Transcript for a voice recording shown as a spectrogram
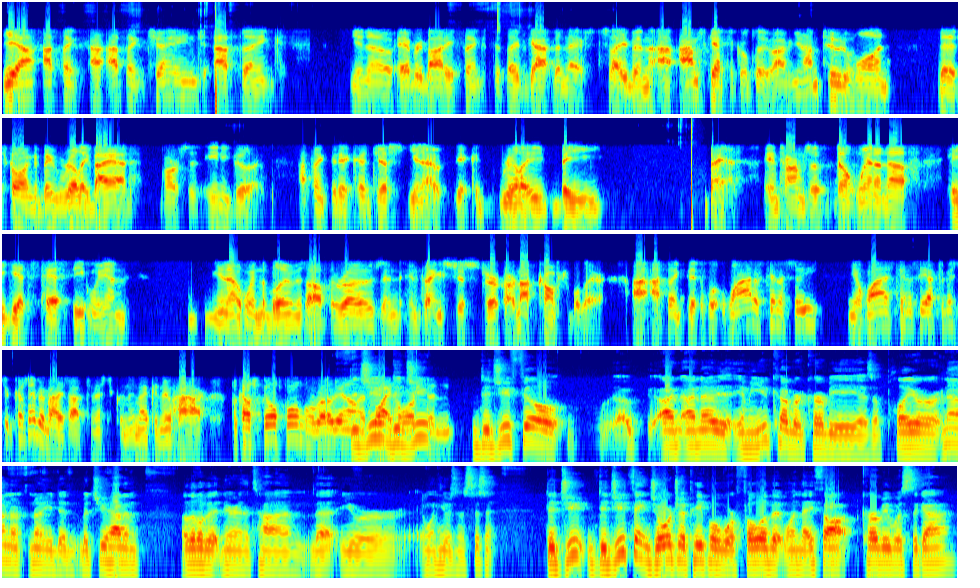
Yeah, I think I, I think change. I think you know everybody thinks that they've got the next Saban. I, I'm skeptical too. I you know I'm two to one that it's going to be really bad versus any good. I think that it could just you know it could really be bad in terms of don't win enough. He gets testy when you know when the bloom is off the rose and and things just are, are not comfortable there. I, I think that why does Tennessee you know, why is Tennessee optimistic? Because everybody's optimistic when they make a new hire. Because Phil Fulmer rode in on did his you, white did horse you, and did you feel? I, I know. I mean, you covered Kirby as a player. No, no, no, you didn't. But you had him a little bit during the time that you were when he was an assistant. Did you did you think Georgia people were full of it when they thought Kirby was the guy?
